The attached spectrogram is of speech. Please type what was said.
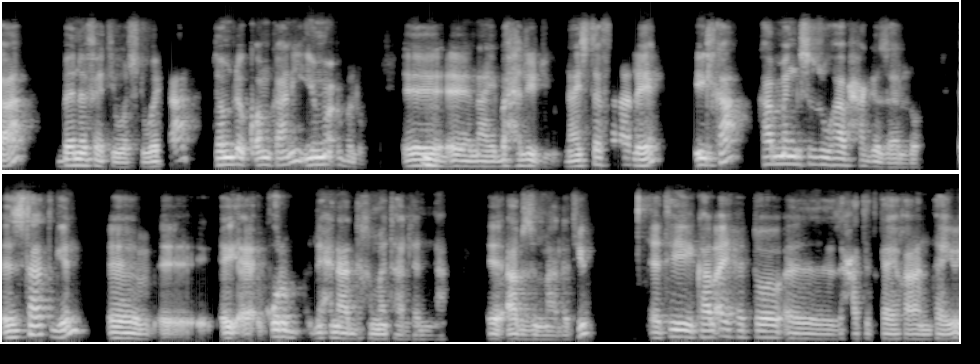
ከዓ በነፈት ይወስዱ ወይ ከዓ እቶም ደቆም ከዓኒ ይምዕብሉ ናይ ባህሊ ድዩ ናይ ዝተፈላለየ ኢልካ ካብ መንግስቲ ዝውሃብ ሓገዝ ኣሎ እዝታት ግን ቁሩብ ንሕና ድኽመት ኣለና ኣብዚ ማለት እዩ። እቲ ካልኣይ ሕቶ ዝሓተትካዮ ከኣ እንታይ እዩ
